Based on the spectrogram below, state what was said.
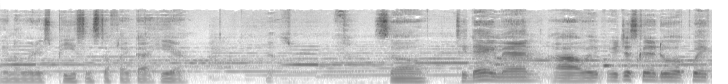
you know, where there's peace and stuff like that here. Yes. So today, man, uh, we, we're just gonna do a quick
